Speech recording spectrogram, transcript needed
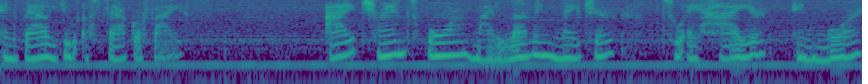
and value of sacrifice. I transform my loving nature to a higher and more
